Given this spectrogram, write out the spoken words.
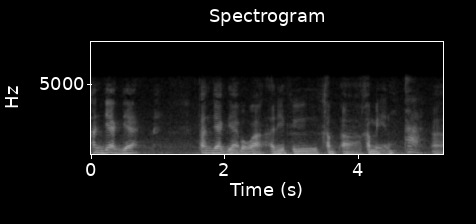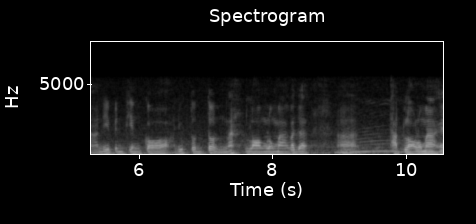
ท่านแยกแยะ ท่านแยกแยะบอกว่า อันนี้คือคำอ่าเขมรค่ะ อ่าอันนี้เป็นเพียงกอยุคต้นๆนะลองลงมาก็จะอ่าอืม ถัดลองลงมาไง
